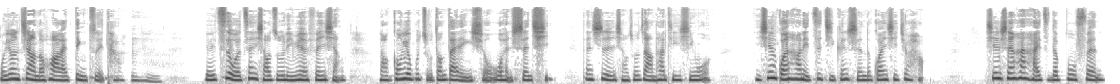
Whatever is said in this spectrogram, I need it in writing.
我用这样的话来定罪他。嗯、有一次我在小组里面分享，老公又不主动带领修，我很生气。但是小组长他提醒我，你先管好你自己跟神的关系就好。先生和孩子的部分，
